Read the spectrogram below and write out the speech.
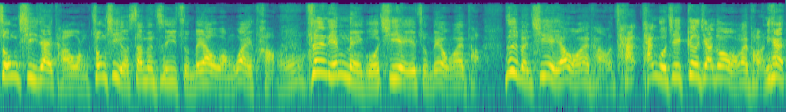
中企在逃亡，中企有三分之一准备要往外跑，甚至连美国企业也准备要往外跑，日本企业也要往外跑，韩韩国企业各家都要往外跑。你看，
